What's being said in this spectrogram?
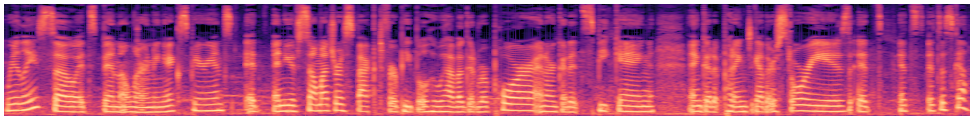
really, so it's been a learning experience. It, and you have so much respect for people who have a good rapport and are good at speaking and good at putting together stories. It's it's it's a skill.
